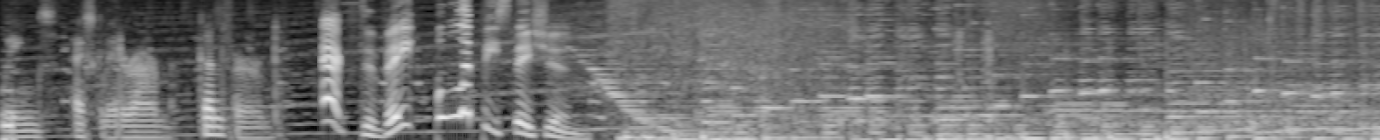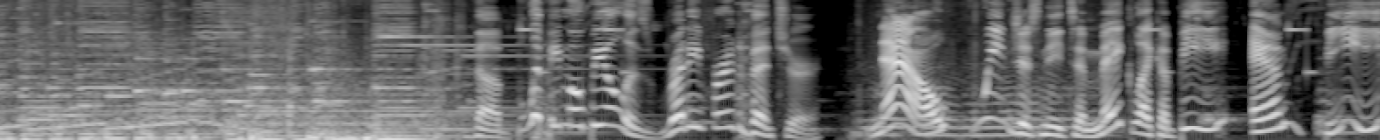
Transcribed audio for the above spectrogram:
Wings, excavator arm, confirmed. Activate Blippi Station. The Blippi Mobile is ready for adventure. Now, we just need to make like a bee and be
